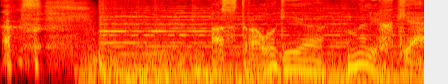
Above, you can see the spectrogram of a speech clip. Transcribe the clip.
Астрология налегке.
